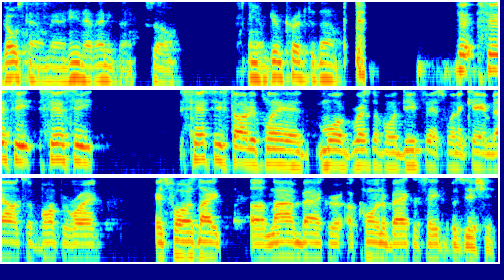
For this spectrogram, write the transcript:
ghost town, man. He didn't have anything. So, you know, give credit to them. Since he since he since he started playing more aggressive on defense when it came down to bump and run, as far as like a linebacker, a cornerback, a safety position.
